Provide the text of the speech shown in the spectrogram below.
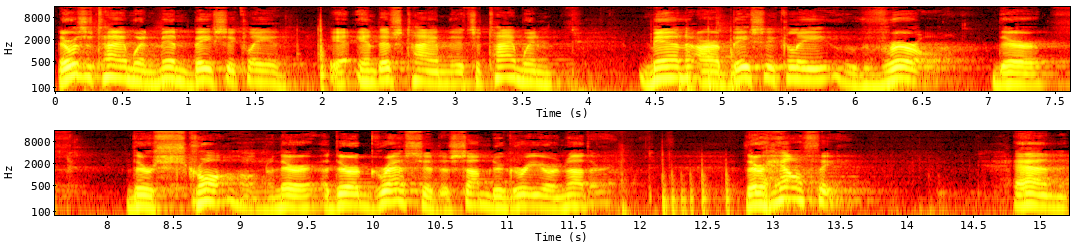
There was a time when men basically, in this time, it's a time when men are basically virile. They're, they're strong. And they're, they're aggressive to some degree or another. They're healthy. And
